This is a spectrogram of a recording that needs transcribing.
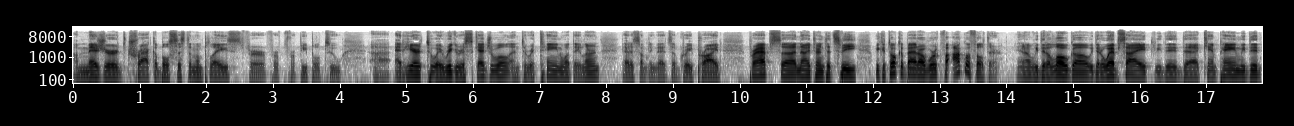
a measured, trackable system in place for for, for people to uh, adhere to a rigorous schedule and to retain what they learned. That is something that's of great pride. Perhaps uh, now I turn to Tzvi. We could talk about our work for Aquafilter. You know, we did a logo, we did a website, we did a campaign, we did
